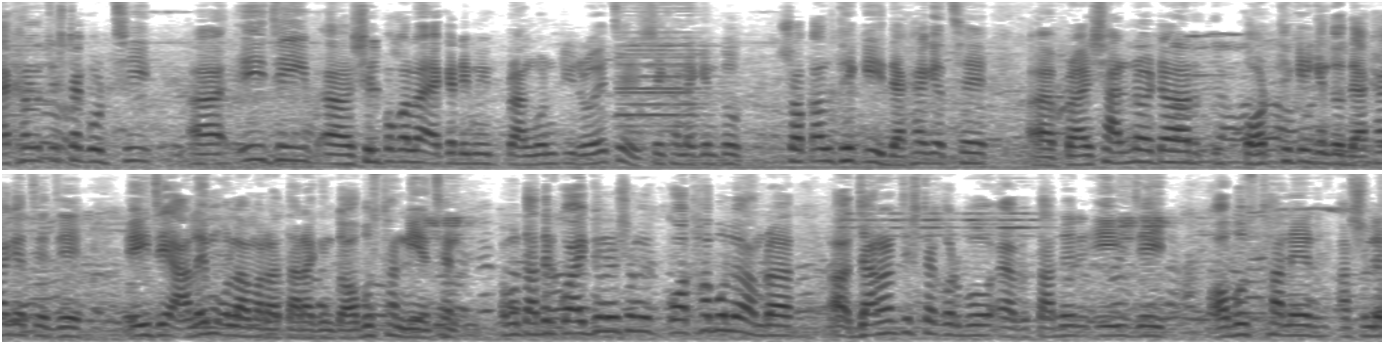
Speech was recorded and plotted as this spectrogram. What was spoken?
দেখানোর চেষ্টা করছি এই যেই শিল্পকলা একাডেমি প্রাঙ্গণটি রয়েছে, সেখানে কিন্তু সকাল থেকেই দেখা গেছে প্রায় সাড়ে নয়টার পর থেকেই কিন্তু দেখা গেছে যে এই যে আলেম ওলামারা তারা কিন্তু অবস্থান নিয়েছেন এবং তাদের কয়েকজনের সঙ্গে কথা বলে আমরা জানার চেষ্টা করব তাদের এই যে অবস্থানের আসলে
